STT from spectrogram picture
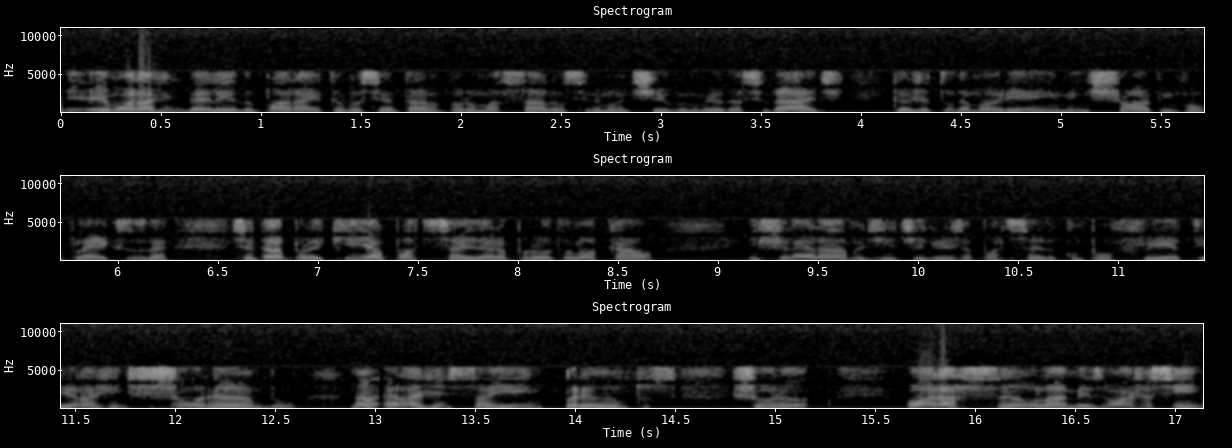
eu morava em Belém do Pará, então você entrava por uma sala, um cinema antigo no meio da cidade, que hoje é tudo a maioria em, em shopping, complexos, né, você entrava por aqui e a porta de saída era por outro local, enfileirava de gente de igreja de saída com panfleto e era gente chorando, não, era a gente sair em prantos, chorando, oração lá mesmo. Eu acho assim,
